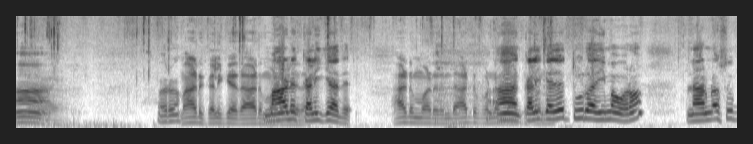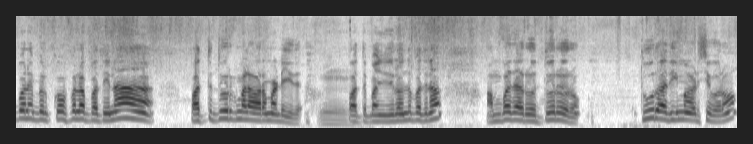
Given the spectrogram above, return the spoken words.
ஆ. ஆ. வரும் மாடு கழிக்காது ஆடு மாடு கழிக்காது. ஆடு மாடு ரெண்டு ஆட்டு ஆ பண்ண கழிக்காது தூர் அதிகமாக வரும். நார்மலாக சூப்பர் நெப்பர் கோஃபில் பார்த்தீங்கன்னா பத்து தூருக்கு மேலே வர மாட்டேங்குது பத்து பஞ்சு இதில் வந்து பார்த்தீங்கன்னா ஐம்பது அறுபது தூர் வரும். தூர் அதிகமாக அடித்து வரும்.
